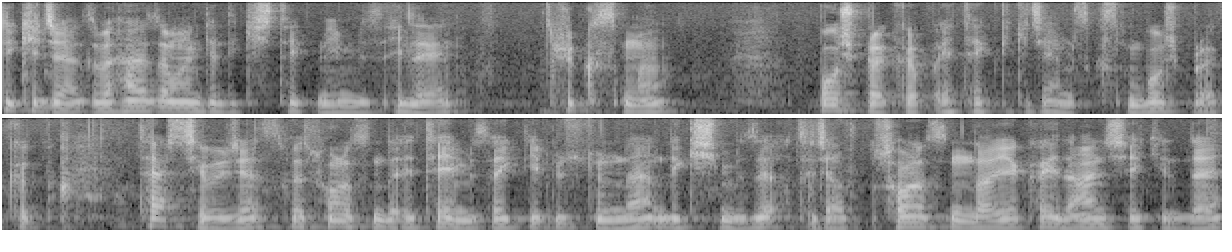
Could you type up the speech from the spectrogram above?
dikeceğiz ve her zamanki dikiş tekniğimiz ile şu kısmı boş bırakıp etek dikeceğimiz kısmı boş bırakıp ters çevireceğiz ve sonrasında eteğimizi ekleyip üstünden dikişimizi atacağız. Sonrasında yakayı da aynı şekilde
